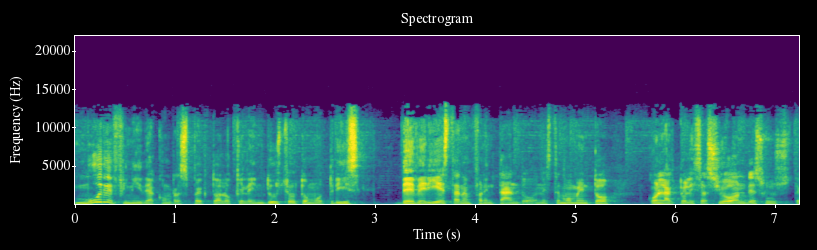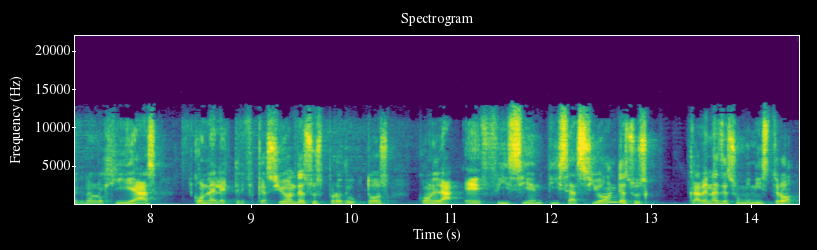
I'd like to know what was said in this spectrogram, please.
muy definida con respecto a lo que la industria automotriz debería estar enfrentando en este momento con la actualización de sus tecnologías, con la electrificación de sus productos, con la eficientización de sus cadenas de suministro.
